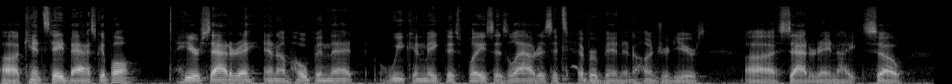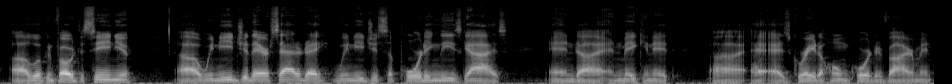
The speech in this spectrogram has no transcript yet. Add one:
uh, Kent State basketball here Saturday, and I'm hoping that we can make this place as loud as it's ever been in 100 years Saturday night. So looking forward to seeing you. we need you there Saturday. We need you supporting these guys and, uh, and making it uh, as great a home court environment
